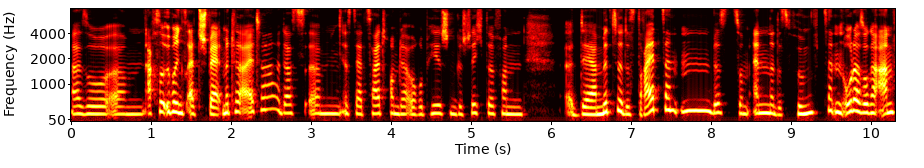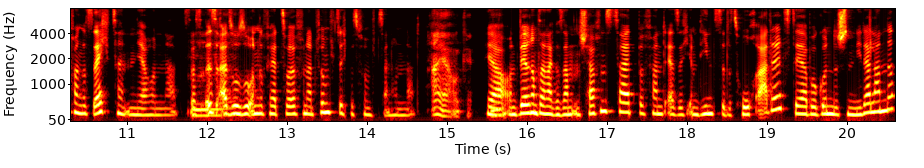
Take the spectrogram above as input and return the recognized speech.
also, ähm, ach so, übrigens als Spätmittelalter, das ähm, ist der Zeitraum der europäischen Geschichte von der Mitte des 13. bis zum Ende des 15. oder sogar Anfang des 16. Jahrhunderts. Das Mhm. ist also so ungefähr 1250 bis 1500. Ah ja, okay. Ja, Mhm. und während seiner gesamten Schaffenszeit befand er sich im Dienste des Hochadels der burgundischen Niederlande.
